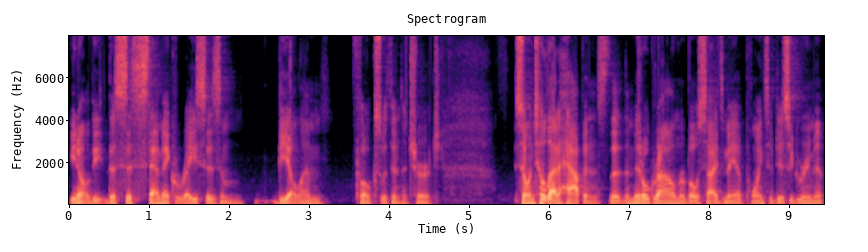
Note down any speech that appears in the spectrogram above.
you know the, the systemic racism blm folks within the church so until that happens the, the middle ground where both sides may have points of disagreement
